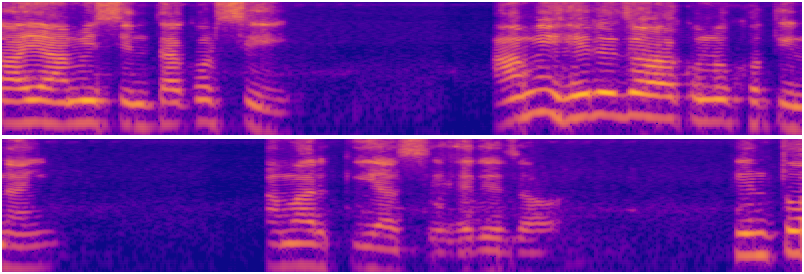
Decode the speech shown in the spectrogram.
তাই আমি চিন্তা করছি, আমি হেরে যাওয়া কোনো ক্ষতি নাই। আমার কি আছে হেরে যাওয়া? কিন্তু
